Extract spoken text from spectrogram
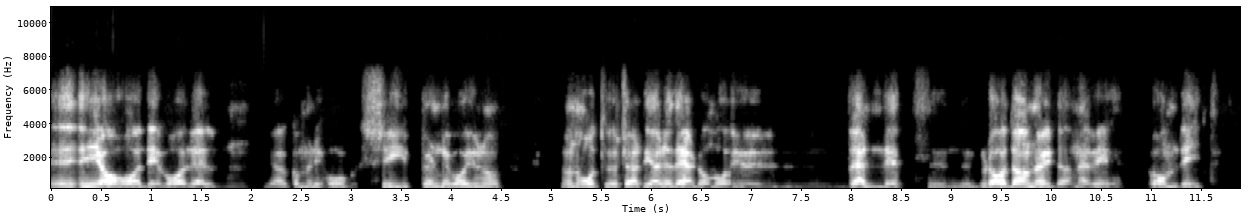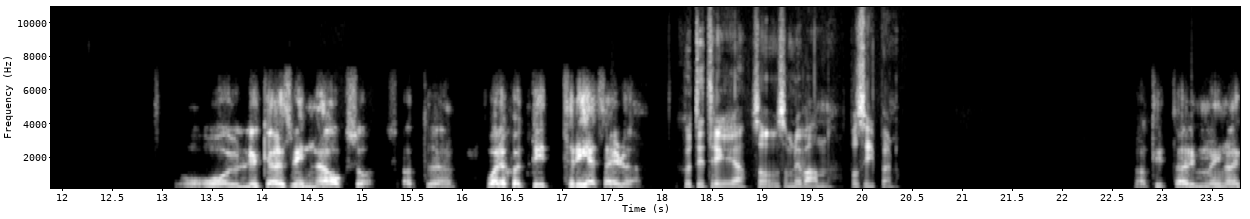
Eh, ja, det var väl, jag kommer ihåg Cypern, det var ju någon, någon återförsäljare där. De var ju väldigt glada och nöjda när vi kom dit. Och, och lyckades vinna också. Så att, eh, var det 73 säger du? 73 ja, som, som ni vann på Cypern. Jag tittar i mina,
